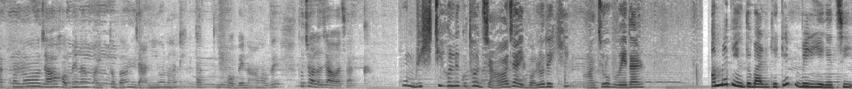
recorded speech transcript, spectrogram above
এখনও যা হবে না হয়তো বা জানিও না ঠিকঠাক কি হবে না হবে। তো চলো যাওয়া যাক। খুব বৃষ্টি হলে কোথাও যাওয়া যায় বলো দেখি আজও ওয়েদার আমরা কিন্তু বাড়ি থেকে বেরিয়ে গেছি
